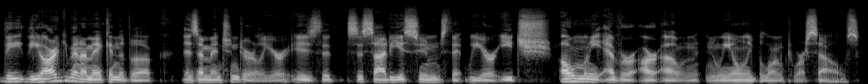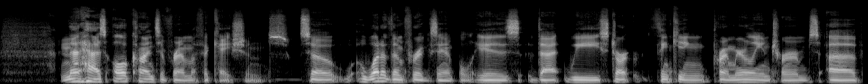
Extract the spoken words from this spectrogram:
the the argument I make in the book, as I mentioned earlier, is that society assumes that we are each only ever our own and we only belong to ourselves. And that has all kinds of ramifications. So, one of them, for example, is that we start thinking primarily in terms of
